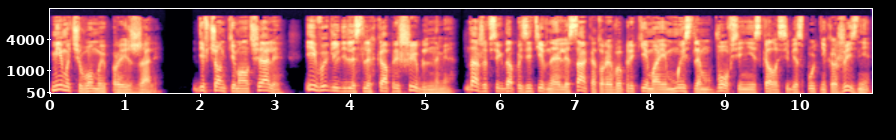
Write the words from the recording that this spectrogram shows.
мимо чего мы проезжали. Девчонки молчали, и выглядели слегка пришибленными. Даже всегда позитивная лиса, которая, вопреки моим мыслям, вовсе не искала себе спутника жизни,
